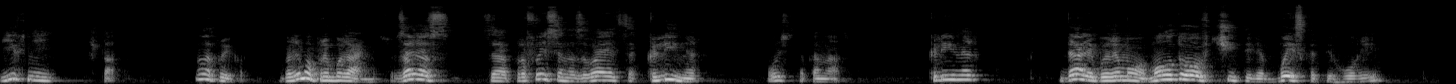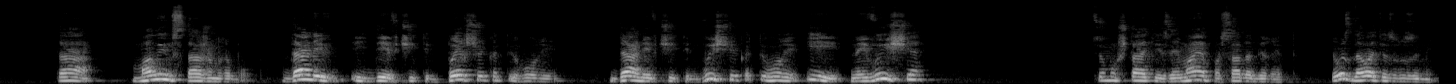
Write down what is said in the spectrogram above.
їхній штат. Ну, наприклад, беремо прибиральницю. Зараз ця професія називається клінер. Ось така назва. Клінер. Далі беремо молодого вчителя без категорії та малим стажем роботи. Далі йде вчитель першої категорії, далі вчитель вищої категорії і найвище в цьому штаті займає посада директора. І ось давайте зрозуміємо.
